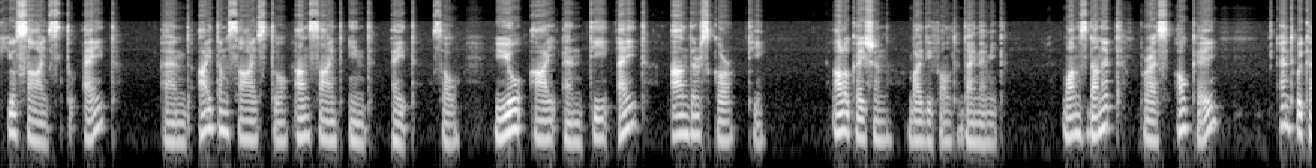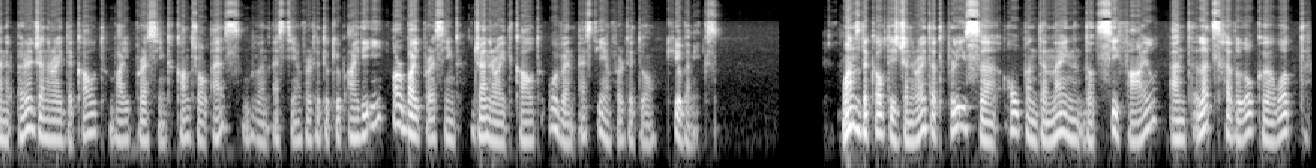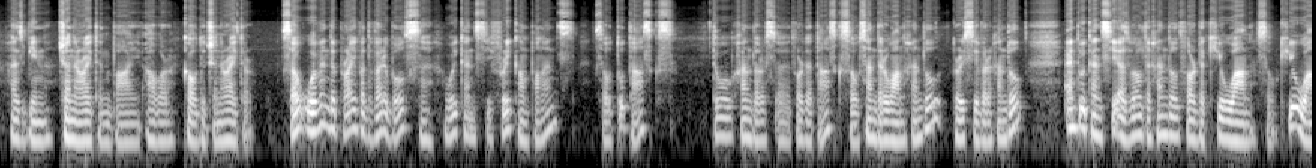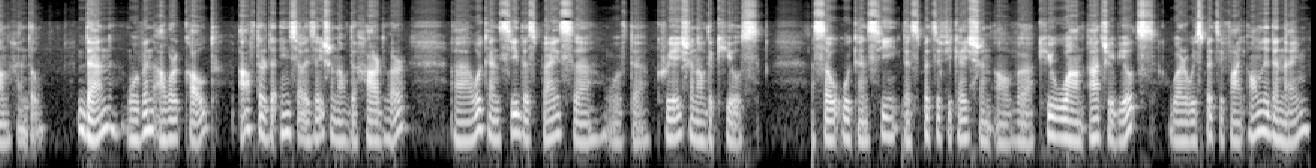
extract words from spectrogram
queue size to 8, and item size to unsigned int 8. So uint8 underscore t. Allocation by default dynamic. Once done it, press OK and we can regenerate the code by pressing Ctrl S with an STM32Cube IDE or by pressing Generate Code with an STM32 CubeMX. Once the code is generated, please uh, open the main.c file and let's have a look uh, what has been generated by our code generator. So within the private variables uh, we can see three components, so two tasks, two handlers uh, for the task, so sender one handle, receiver handle, and we can see as well the handle for the Q1. so Q1 handle. Then within our code, after the initialization of the hardware, uh, we can see the space uh, with the creation of the queues. So we can see the specification of uh, queue1 attributes where we specify only the name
